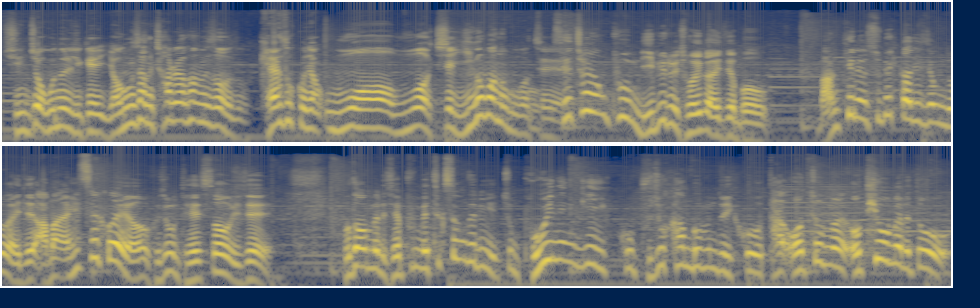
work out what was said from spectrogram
진짜 오늘 이게 영상 촬영하면서 계속 그냥 우와 우와 진짜 이거만 한것 같아. 세차용품 리뷰를 저희가 이제 뭐 많게는 수백 가지 정도가 이제 아마 했을 거예요. 그 정도 됐어. 이제 보다 보면 제품의 특성들이 좀 보이는 게 있고 부족한 부분도 있고 다 어쩌면 어떻게 보면 또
